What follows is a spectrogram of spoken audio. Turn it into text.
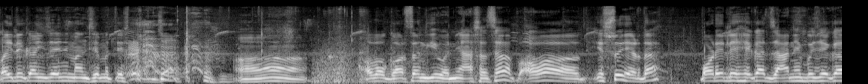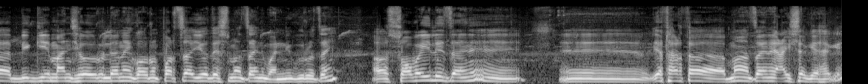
कहिलेकाहीँ चाहिँ नि मान्छेमा त्यस्तो हुन्छ। अँ, अब गर्छन् कि भन्ने आशा छ। अब यसो हेर्दा पढे लेखेका जाने बुझेका विज्ञ मान्छेहरूले नै गर्नुपर्छ यो देशमा चाहिँ भन्ने कुरो चाहिँ। सबैले चाहिँ नि यथार्थमा चाहिँ आइसकेको छ कि?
